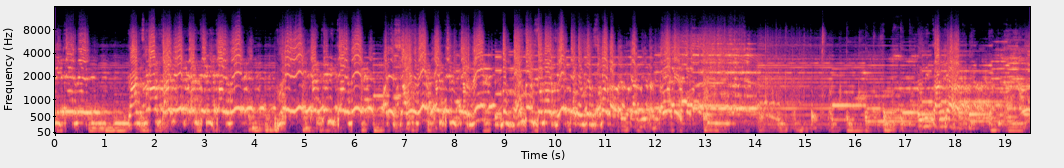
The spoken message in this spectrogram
विचार नेत कांशीराम साहेब एक त्यांचे विचार नेत फुले एक विचार अरे शाहू एक विचार मग बहुजन समाज, एक त्या बहुजन समाजाचा विचार नेत चांगले आहात.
